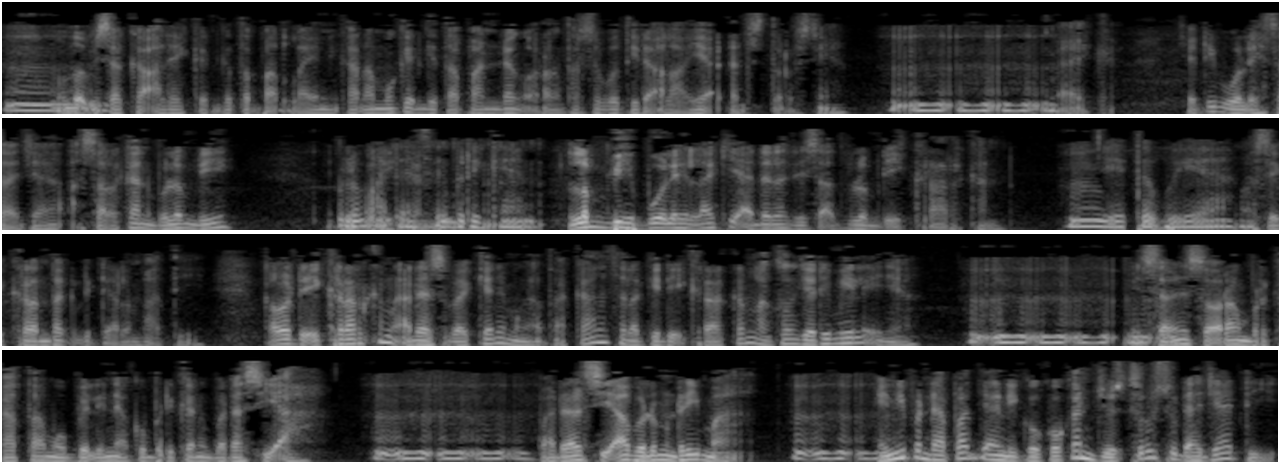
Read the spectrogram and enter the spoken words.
mm. untuk bisa kealihkan ke tempat lain karena mungkin kita pandang orang tersebut tidak layak dan seterusnya. Mm -hmm. Baik. Jadi boleh saja asalkan belum di belum diberikan. ada diberikan. Lebih boleh lagi adalah di saat belum diikrarkan. Hmm, gitu Bu ya. Masih kerentak di dalam hati. Kalau diikrarkan ada sebagian yang mengatakan selagi diikrarkan langsung jadi miliknya. Hmm, hmm, hmm, Misalnya seorang berkata mobil ini aku berikan kepada si A. Padahal si A belum menerima. Ini pendapat yang dikukuhkan justru sudah jadi.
